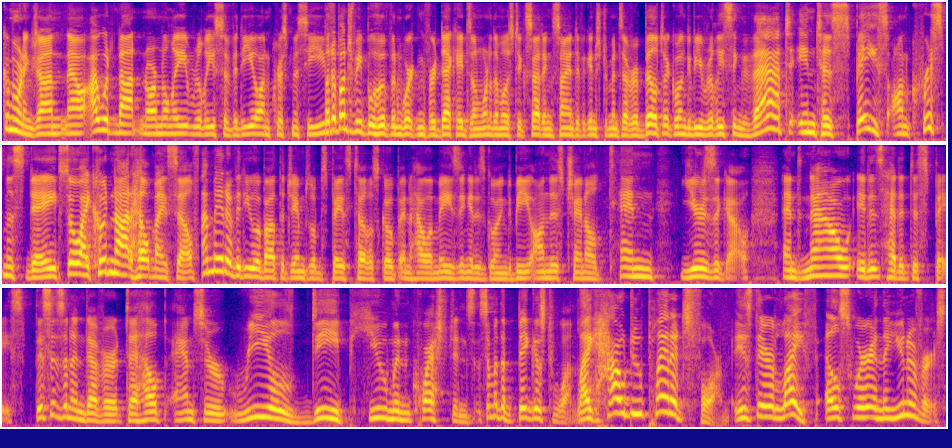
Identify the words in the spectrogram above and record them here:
Good morning, John. Now, I would not normally release a video on Christmas Eve, but a bunch of people who have been working for decades on one of the most exciting scientific instruments ever built are going to be releasing that into space on Christmas Day, so I could not help myself. I made a video about the James Webb Space Telescope and how amazing it is going to be on this channel 10 years ago, and now it is headed to space. This is an endeavor to help answer real deep human questions, some of the biggest ones, like how do planets form? Is there life elsewhere in the universe?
